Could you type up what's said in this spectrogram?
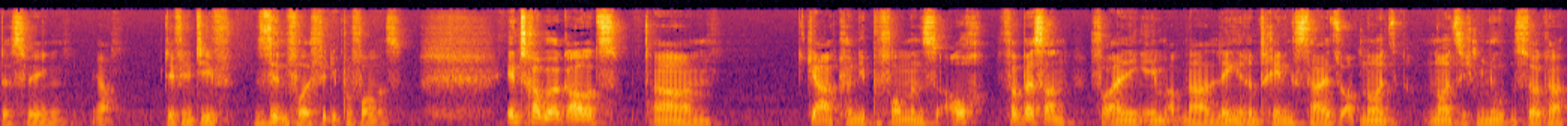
Deswegen, ja, definitiv sinnvoll für die Performance. Intra-Workouts, ähm, ja, können die Performance auch verbessern. Vor allen Dingen eben ab einer längeren Trainingszeit, so ab 90 Minuten circa,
